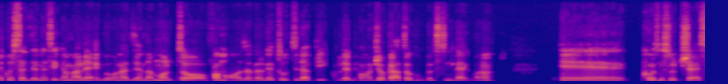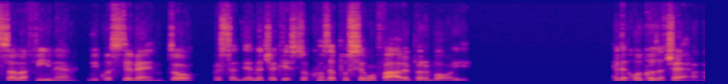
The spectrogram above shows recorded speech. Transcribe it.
e questa azienda si chiama Lego, un'azienda molto famosa perché tutti da piccoli abbiamo giocato con questi Lego. No? E cosa è successo? Alla fine di questo evento, questa azienda ci ha chiesto cosa possiamo fare per voi. E beh, qualcosa c'era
